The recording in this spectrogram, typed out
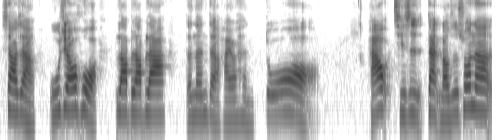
校长，五九火，不啦不啦不啦，等等等，还有很多。好，其实但老实说呢，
